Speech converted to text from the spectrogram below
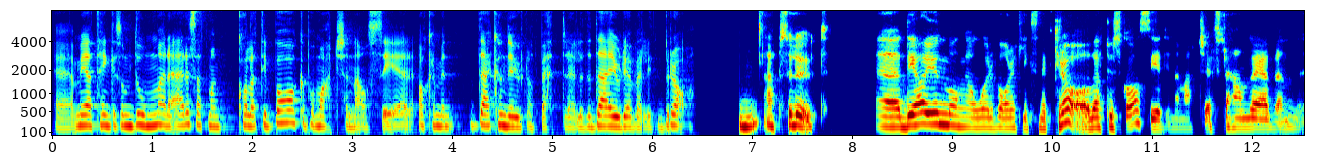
Eh, men jag tänker som domare, är det så att man kollar tillbaka på matcherna och ser, okej okay, men där kunde jag gjort något bättre eller det där gjorde jag väldigt bra? Mm, absolut. Eh, det har ju i många år varit liksom ett krav att du ska se dina matcher efterhand och även eh,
